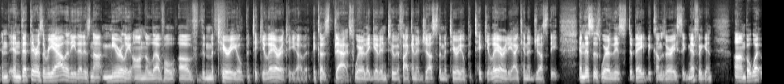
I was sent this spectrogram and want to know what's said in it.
and and that there is a reality that is not merely on the level of the material particularity of it because that's where they get into if i can adjust the material particularity i can adjust the and this is where this debate becomes very significant. Um, but what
